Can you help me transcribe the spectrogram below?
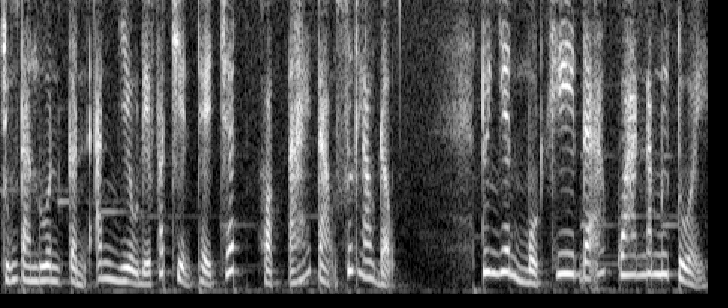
chúng ta luôn cần ăn nhiều để phát triển thể chất hoặc tái tạo sức lao động. Tuy nhiên một khi đã qua 50 tuổi,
